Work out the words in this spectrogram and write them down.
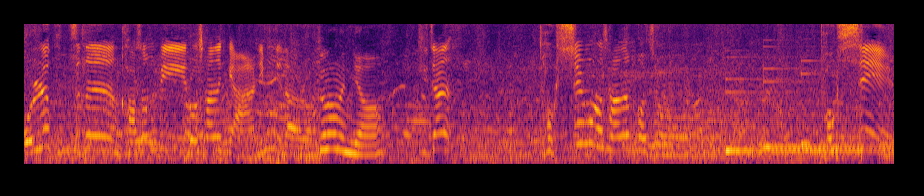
원래 굿즈는 가성비로 사는 게 아닙니다, 여러분. 그러면요. 디자인 덕심으로 사는 거죠. 덕심.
